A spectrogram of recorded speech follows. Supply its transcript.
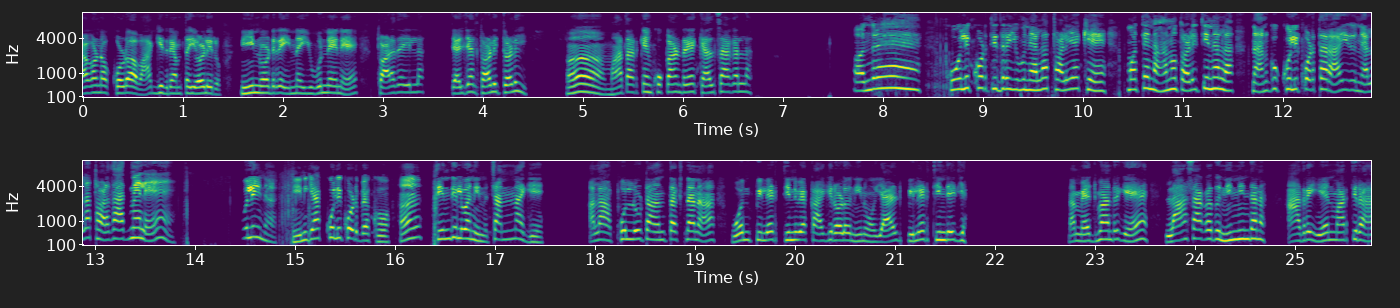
ತಗೊಂಡೋಗಿ ಕೊಡು ಆಗಿದ್ರೆ ಅಂತ ಹೇಳಿರು. ನೀನು ನೋಡಿದ್ರೆ ಇನ್ನು ಇವನ್ನೇನೆ ತೊಳೆದೇ ಇಲ್ಲ. ಜಲ್ ಜಲ್ ತೊಳಿ ತೊಳಿ. ಹಾಂ ಮಾತಾಡ್ಕೊಂಡು ಕುಕೊಂಡ್ರೆ ಕೆಲಸ ಆಗಲ್ಲ. ಅಂದ್ರೆ ಕೂಲಿ ಕೊಡ್ತಿದ್ರೆ ಇವನ್ನೆಲ್ಲ ತೊಳೆಯಕ್ಕೆ? ಮತ್ತೆ ನಾನು ತೊಳಿತೀನಲ್ಲ, ನನಗೂ ಕೂಲಿ ಕೊಡ್ತಾರ? ಇದನ್ನೆಲ್ಲ ತೊಳೆದಾದ್ಮೇಲೆ? ಕೂಲಿನ ನಿನ್ಗೆ ಯಾಕೆ ಕೂಲಿ ಕೊಡಬೇಕು, ಹಾಂ? ತಿಂದಿಲ್ವ ನೀನು ಚೆನ್ನಾಗಿ? ಅಲ್ಲ, ಫುಲ್ ಊಟ ಅಂದ ತಕ್ಷಣ ಒಂದು ಪಿಲೇಟ್ ತಿನ್ಬೇಕಾಗಿರೋಳು ನೀನು, ಎರಡು ಪಿಲೇಟ್ ತಿಂದಿದ್ಯಾ ನಮ್ಮ ಯಜಮಾನ್ರಿಗೆ ಲಾಸ್ ಆಗೋದು ನಿನ್ನಿಂದನ. ಆದರೆ ಏನು ಮಾಡ್ತೀರಾ?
